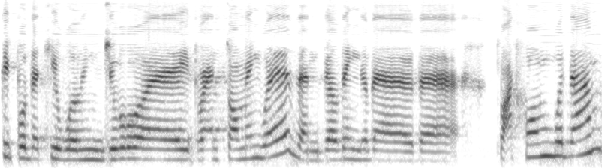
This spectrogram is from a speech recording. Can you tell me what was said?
People that you will enjoy brainstorming with and building the, the platform with them,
